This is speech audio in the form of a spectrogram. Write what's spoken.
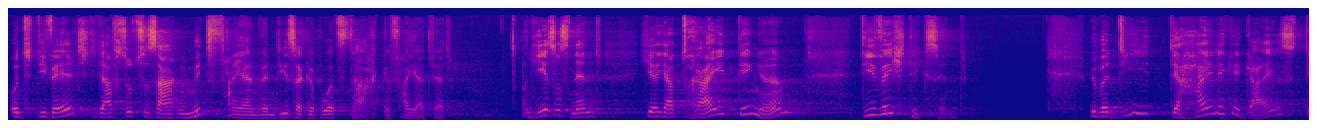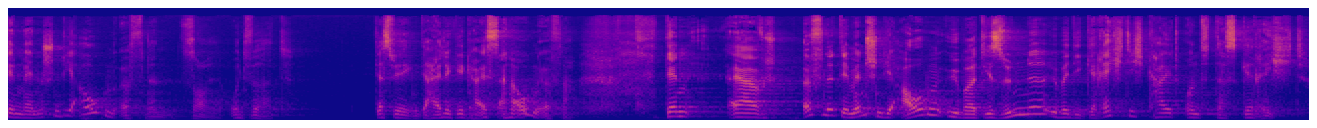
Und die Welt, die darf sozusagen mitfeiern, wenn dieser Geburtstag gefeiert wird. Und Jesus nennt hier ja drei Dinge, die wichtig sind, über die der Heilige Geist den Menschen die Augen öffnen soll und wird. Deswegen der Heilige Geist ein Augenöffner. Denn er öffnet den Menschen die Augen über die Sünde, über die Gerechtigkeit und das Gericht.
